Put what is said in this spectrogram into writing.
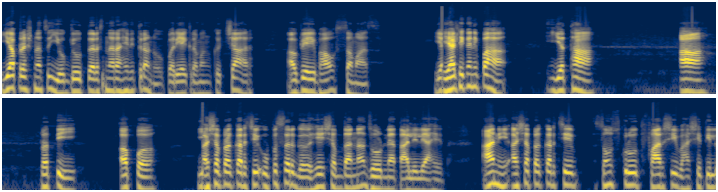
या प्रश्नाचं योग्य उत्तर असणार आहे मित्रांनो पर्याय क्रमांक चार अव्ययभाव समास. या ठिकाणी पहा यथा, आ, प्रति, अप अशा प्रकारचे उपसर्ग हे शब्दांना जोडण्यात आलेले आहेत आणि अशा प्रकारचे संस्कृत, फारसी भाषेतील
